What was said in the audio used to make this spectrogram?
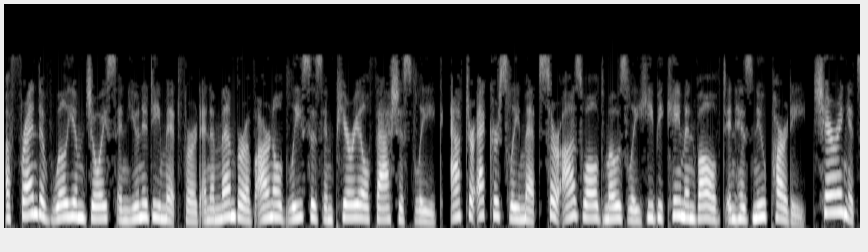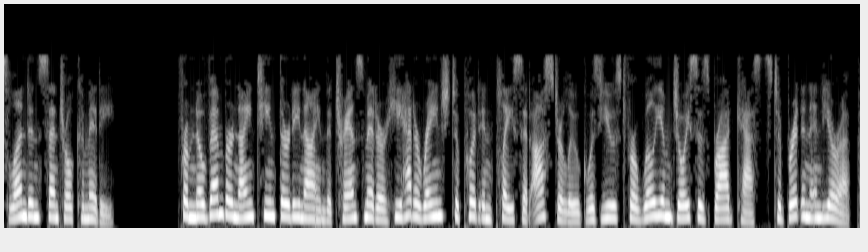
a friend of William Joyce and Unity Mitford and a member of Arnold Leese's Imperial Fascist League. After Eckersley met Sir Oswald Mosley he became involved in his new party, chairing its London Central Committee. From November 1939 the transmitter he had arranged to put in place at Osterloog was used for William Joyce's broadcasts to Britain and Europe.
